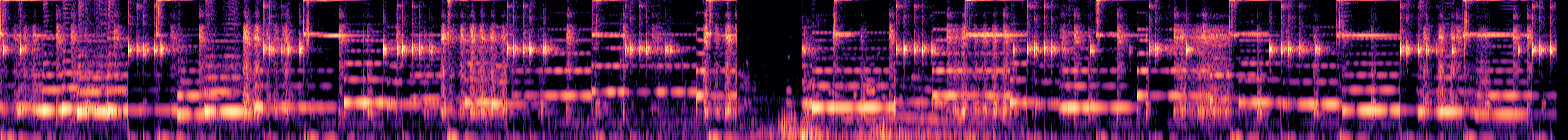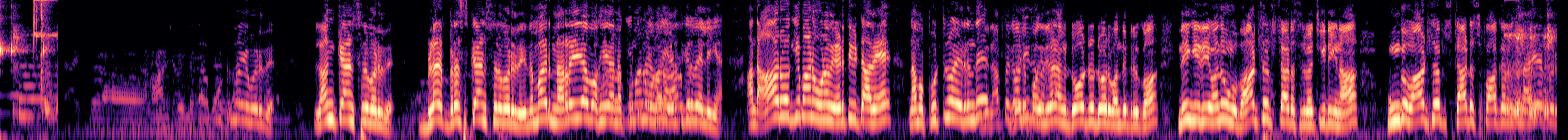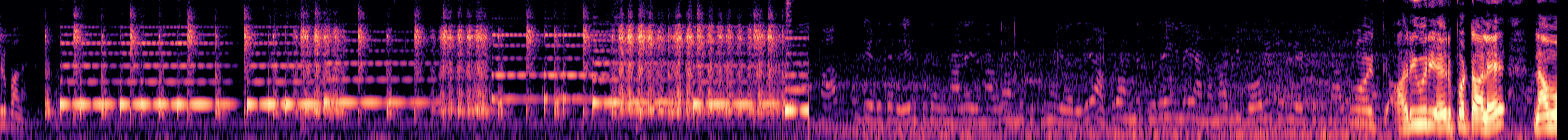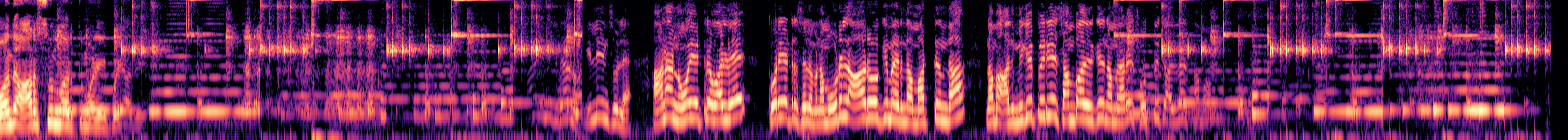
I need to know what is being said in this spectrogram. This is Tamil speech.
புற்றுநோய் வருது. லங் கேன்சர் வருது. பிரஸ்ட் கேன்சர் வருது. இந்த மாதிரி நிறைய வகையான புற்றுநோய் உணவு எடுத்துக்கிறதே இல்லைங்க. அந்த ஆரோக்கியமான உணவு எடுத்துக்கிட்டாவே நம்ம புற்றுநோய் இருந்து ரத்தக்காடு பகுதியில் நாங்கள் டோர் டு டோர் வந்துட்டு இருக்கோம். நீங்க இதை வந்து உங்க வாட்ஸ்அப் ஸ்டேட்டஸ் வச்சுக்கிட்டீங்கன்னா உங்க வாட்ஸ்அப் ஸ்டேட்டஸ் பார்க்கறதுக்கு நிறைய பேர் இருப்பாங்க. அறிகுறி ஏற்பட்டாலே நாம் வந்து அரசு மருத்துவமனைக்கு போய் அது இல்லைன்னு சொல்ல. ஆனா நோயற்ற வாழ்வே குறையற்ற செல்வம். நம்ம உடல் ஆரோக்கியமா இருந்தா மட்டும்தான் நம்ம அது மிகப்பெரிய சம்பாதிக்கிறது நம்ம நிறைய சொத்துக்கு அதுதான்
